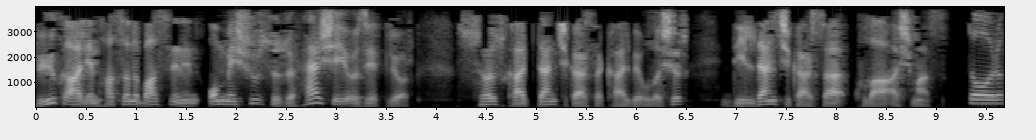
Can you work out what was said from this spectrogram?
Büyük alim Hasan-ı Basri'nin o meşhur sözü her şeyi özetliyor. Söz kalpten çıkarsa kalbe ulaşır, dilden çıkarsa kulağa aşmaz. Doğru.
